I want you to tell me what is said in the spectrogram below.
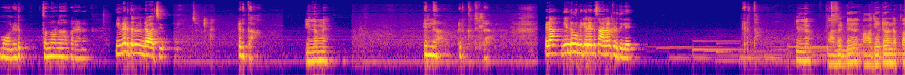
മോനെടുത്തെന്നുള്ളതാ പറയണേ. ഇവനെടുത്തിട്ടുണ്ട് എന്റെ വാച്ച്? എടുത്താ? ഇല്ലമ്മേ. ഇല്ല എടുത്തിട്ടില്ല. എടാ നീ എന്റെ റൂമിൽ കയറി എന്റെ സാധനങ്ങളൊക്കെ എടുത്തില്ലേ? ഇല്ല ആ ബെഡ് ആദ്യമായിട്ട് കണ്ടപ്പോ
